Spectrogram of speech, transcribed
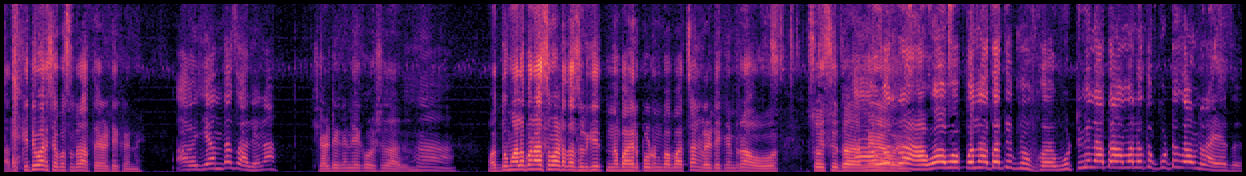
आता किती वर्षापासून राहता या ठिकाणी? अगं यंदा झाले ना. या ठिकाणी एक वर्ष झालं. हा. मग तुम्हाला पण असं वाटत असेल की इथनं बाहेर पडून बाबा चांगल्या ठिकाणी राहावं सोय सुद्धा मिळावं. राहावं पण आता ते उठवीन आता आम्हाला तर कुठं जाऊन राहायचं?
